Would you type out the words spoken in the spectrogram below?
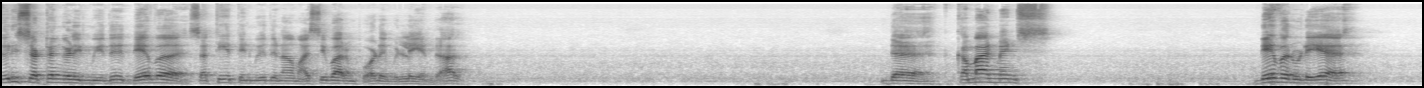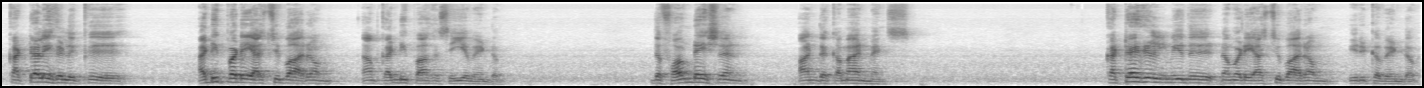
திருச்சட்டங்களின் மீது தேவ சத்தியத்தின் மீது நாம் அசிவாரம் போடவில்லை என்றால் த கமாண்ட்மெண்ட்ஸ் தேவனுடைய கட்டளைகளுக்கு அடிப்படை அசிபாரம் நாம் கண்டிப்பாக செய்ய வேண்டும். The foundation on the commandments கட்டளைகளின் மீது நம்முடைய அஸ்திபாரம் இருக்க வேண்டும்.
